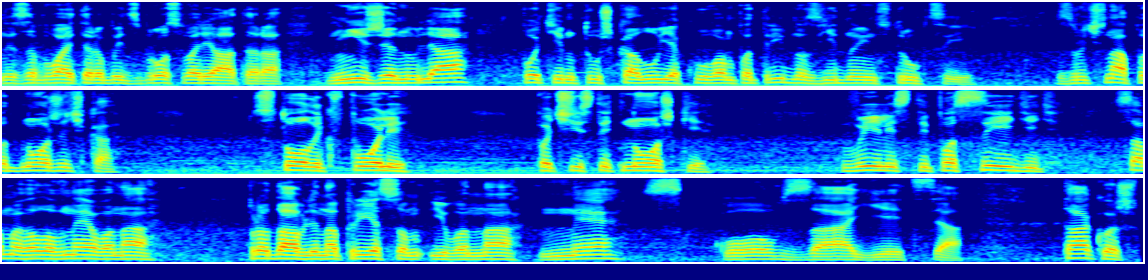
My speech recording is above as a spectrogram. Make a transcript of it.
Не забувайте робити зброс варіатора ніже нуля, потім ту шкалу, яку вам потрібно згідно інструкції. Зручна подножечка, столик в полі, почистить ножки, вилізти, посидіть. Саме головне, вона продавлена пресом і вона не сковзається. Також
